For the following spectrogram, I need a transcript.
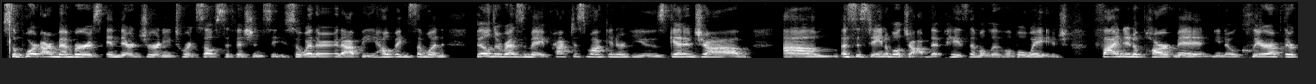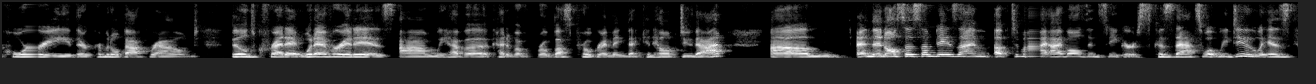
support our members in their journey towards self-sufficiency. So whether that be helping someone build a resume, practice mock interviews, get a job, um, a sustainable job that pays them a livable wage, find an apartment, you know, clear up their CORI, their criminal background, build credit, whatever it is. Um, we have a kind of a robust program programming that can help do that. Um, and then also some days I'm up to my eyeballs in sneakers because that's what we do is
